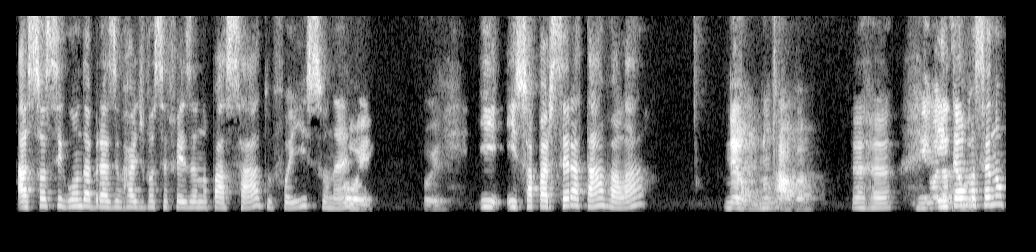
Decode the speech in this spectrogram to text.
a sua segunda Brasil Ride você fez ano passado, foi isso, né? Foi, foi. E, e sua parceira estava lá? Não, não estava. Uhum. Então você não,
